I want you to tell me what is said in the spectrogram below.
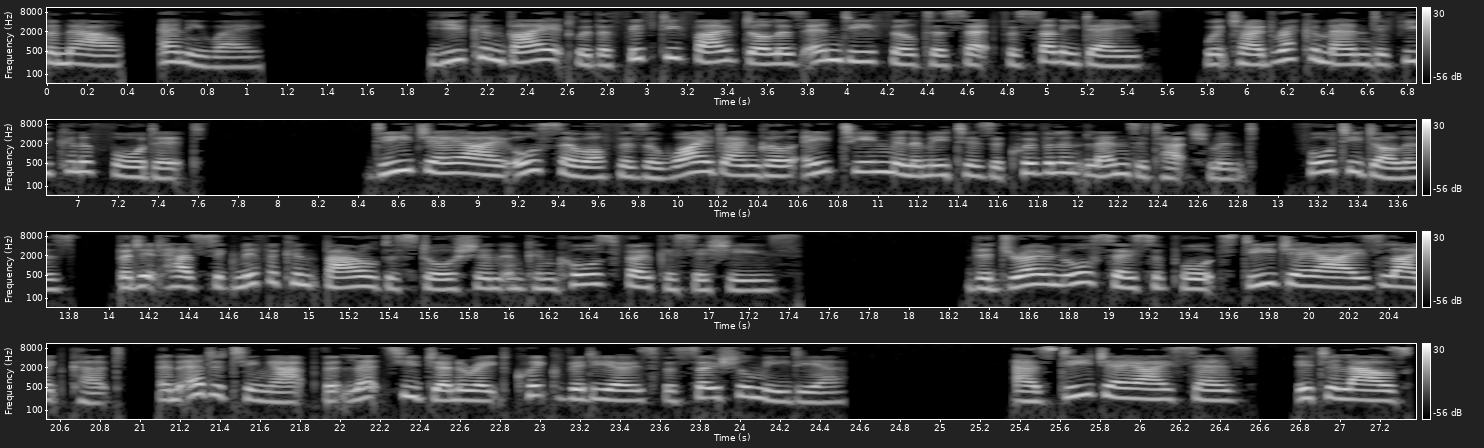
for now, anyway. You can buy it with a $55 ND filter set for sunny days, which I'd recommend if you can afford it. DJI also offers a wide-angle 18mm equivalent lens attachment, $40, but it has significant barrel distortion and can cause focus issues. The drone also supports DJI's Lightcut, an editing app that lets you generate quick videos for social media. As DJI says, it allows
